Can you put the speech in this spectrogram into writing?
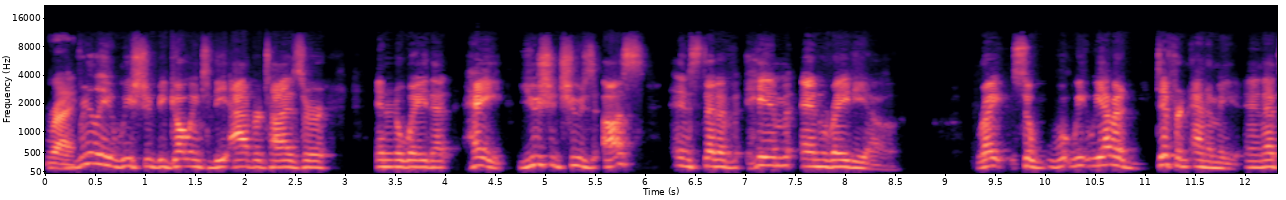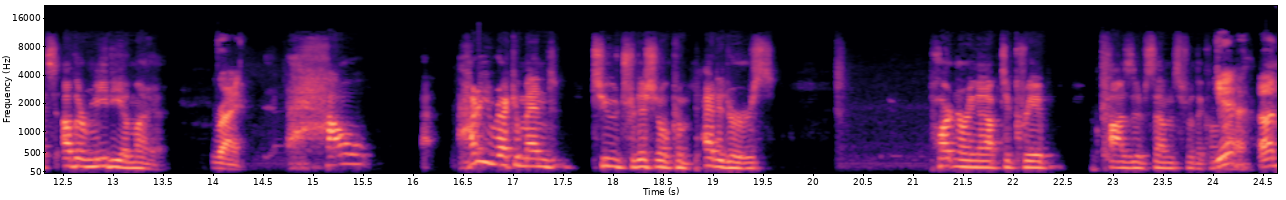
Right. Really we should be going to the advertiser in a way that hey you should choose us instead of him and radio. Right? So we, we have a different enemy and that's other media money. Right. How how do you recommend to traditional competitors partnering up to create positive sums for the client. Yeah, uh,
